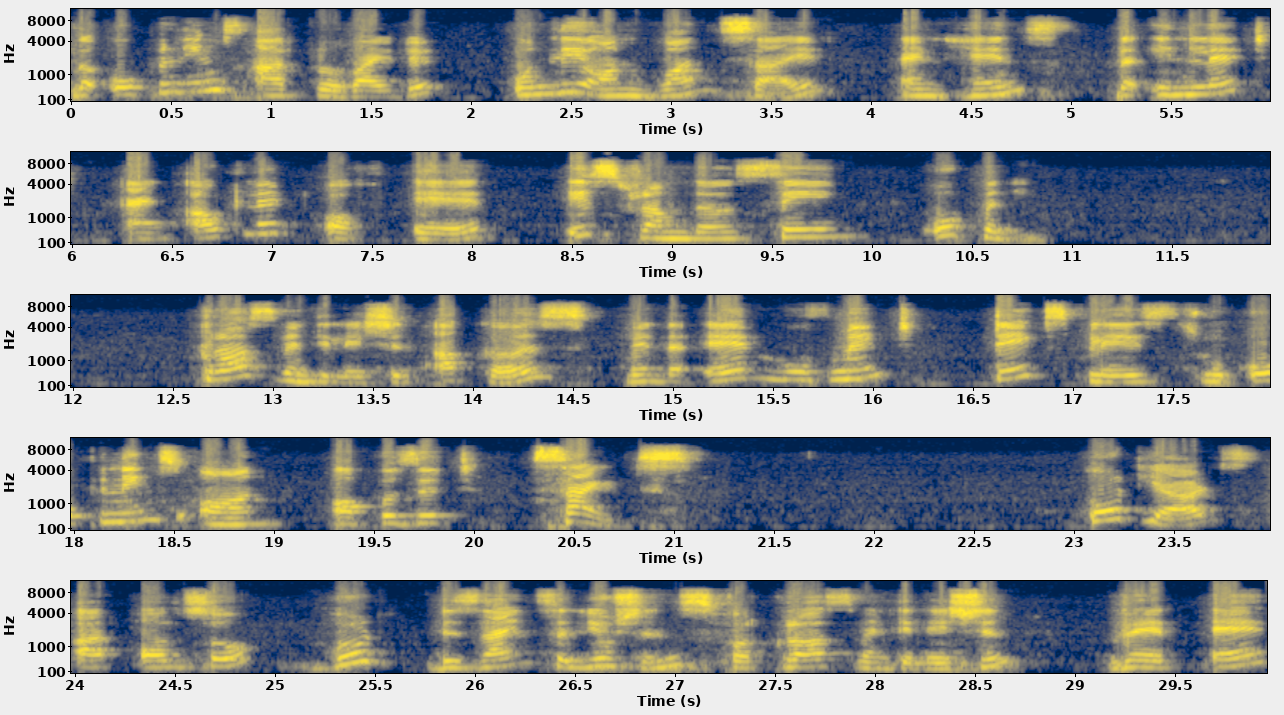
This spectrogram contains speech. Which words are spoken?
the openings are provided only on one side and hence the inlet and outlet of air is from the same opening. Cross ventilation occurs when the air movement takes place through openings on opposite sides. Courtyards are also good design solutions for cross ventilation where air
